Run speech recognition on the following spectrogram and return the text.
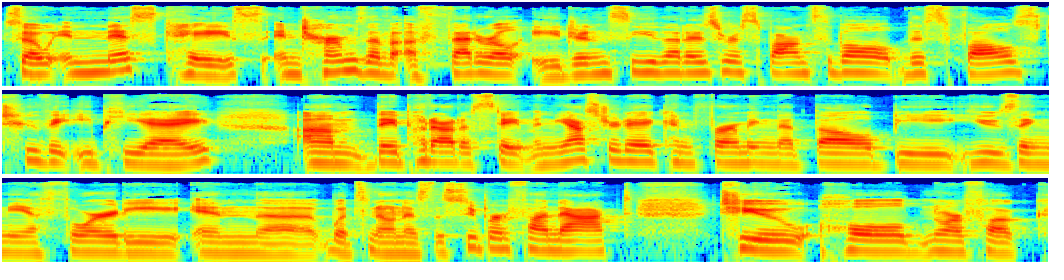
So, in this case, in terms of a federal agency that is responsible, this falls to the EPA. Um, they put out a statement yesterday confirming that they'll be using the authority in the what's known as the Superfund Act to hold Norfolk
